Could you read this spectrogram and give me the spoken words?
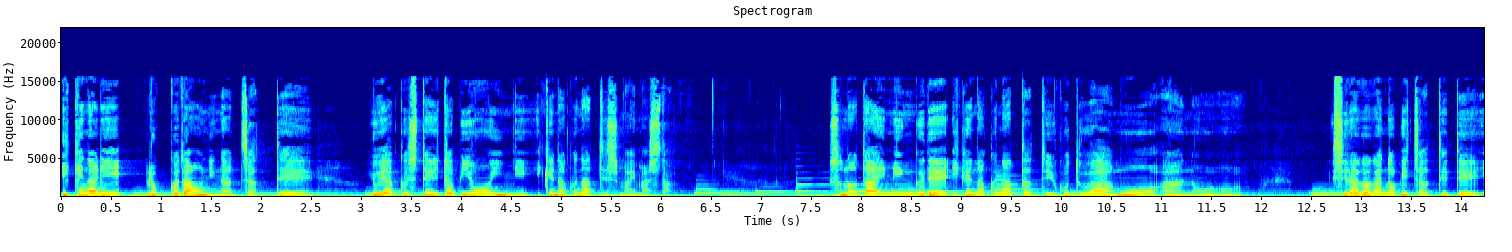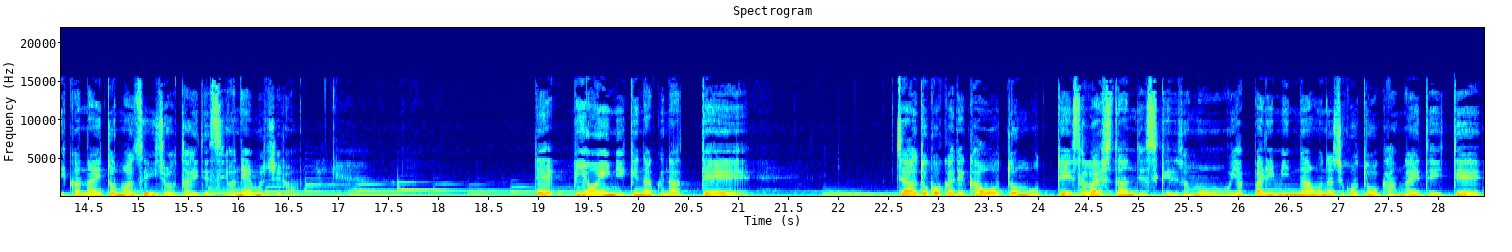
いきなりロックダウンになっちゃって予約していた美容院に行けなくなってしまいました。そのタイミングで行けなくなったっていうことはもうあの白髪が伸びちゃってて行かないとまずい状態ですよねもちろん。で美容院に行けなくなってじゃあどこかで買おうと思って探したんですけれどもやっぱりみんな同じことを考えていて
